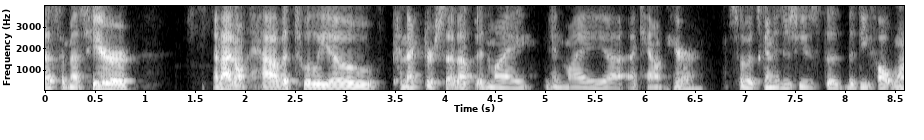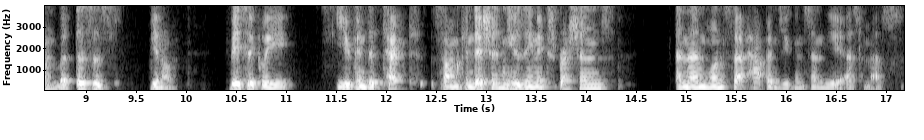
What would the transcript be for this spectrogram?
SMS here, and I don't have a Twilio connector set up in my in my uh, account here, so it's going to just use the the default one. But this is, you know, basically you can detect some condition using expressions, and then once that happens, you can send the SMS.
